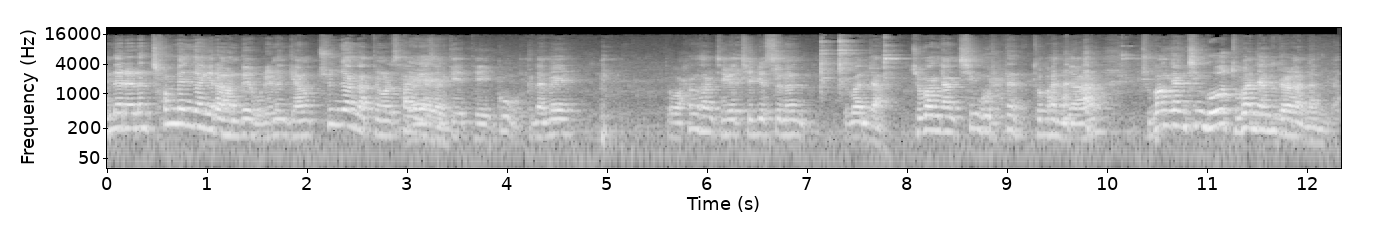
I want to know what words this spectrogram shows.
옛날에는 천면장이라 하는데 우리는 그냥 춘장 같은 걸 사용해서 네. 이렇게 돼 있고 그다음에 또 항상 제가 즐겨 쓰는 두반장. 주방장 친구라는 두반장. 주방장 친구 두반장도 들어간답니다.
